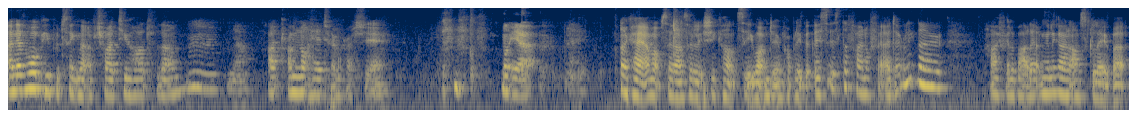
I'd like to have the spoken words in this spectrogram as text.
I never want people to think that I've tried too hard for them. Mm, yeah. Like, I'm not here to impress you. not yet. No. Okay, I'm upside down, so I literally can't see what I'm doing properly, but this is the final fit. I don't really know how I feel about it. I'm gonna go and ask Lou, but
